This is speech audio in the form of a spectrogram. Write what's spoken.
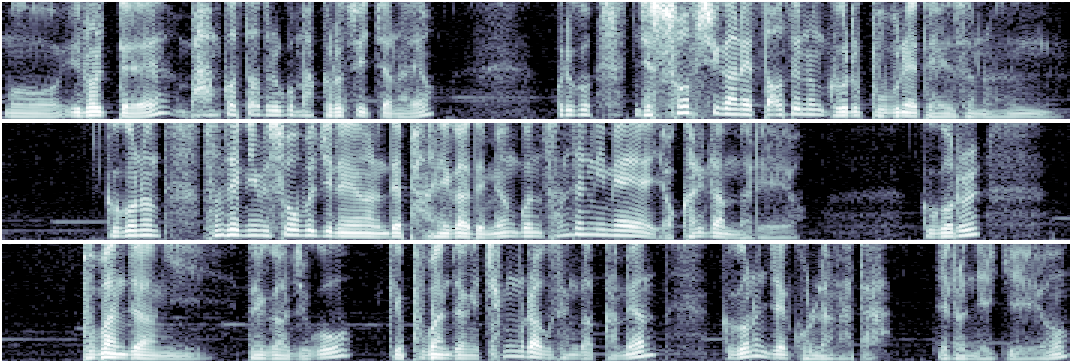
뭐 이럴 때 마음껏 떠들고 막 그럴 수 있잖아요. 그리고 이제 수업 시간에 떠드는 그 부분에 대해서는 그거는 선생님이 수업을 진행하는데 방해가 되면 그건 선생님의 역할이란 말이에요. 그거를 부반장이 돼가지고 부반장의 책무라고 생각하면 그거는 이제 곤란하다 이런 얘기예요.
